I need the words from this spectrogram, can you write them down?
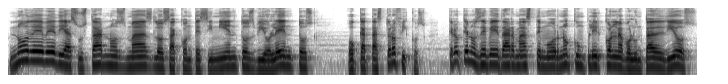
No debe de asustarnos más los acontecimientos violentos o catastróficos. Creo que nos debe dar más temor no cumplir con la voluntad de Dios.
